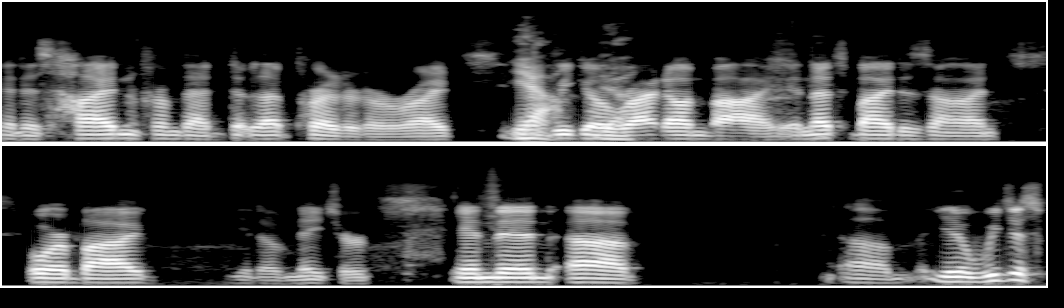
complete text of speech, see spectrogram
and is hiding from that that predator, right? Yeah. And we go yeah. right on by, and that's by design or by you know nature. And then uh, um, you know we just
